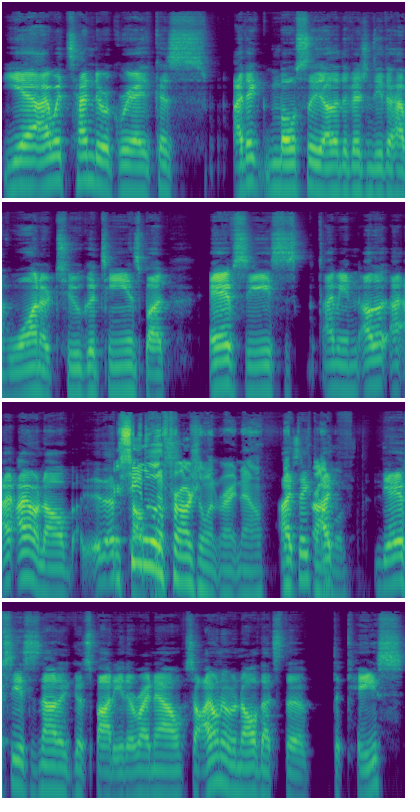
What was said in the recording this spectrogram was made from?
Yeah, I would tend to agree because I think mostly the other divisions either have one or two good teams, but AFC East. I mean, other I, I don't know. It seems a little fraudulent right now. That's I think I, the AFC is not a good spot either right now. So I don't even know if that's the the case.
